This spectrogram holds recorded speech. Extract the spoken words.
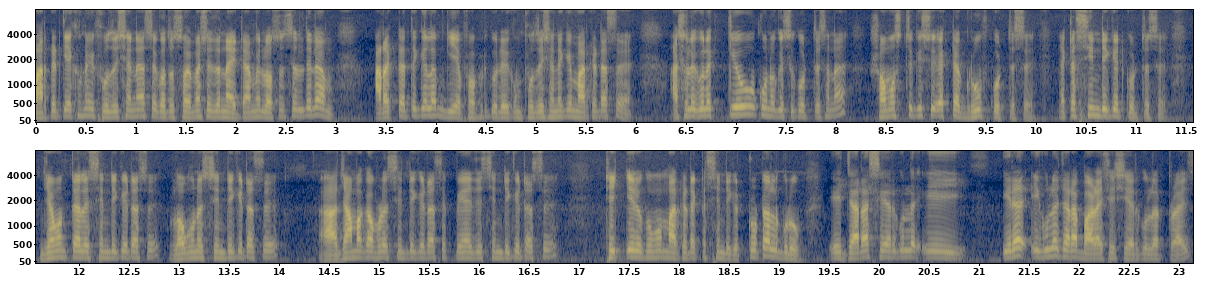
মার্কেট কি এখন এই পজিশনে আছে? গত ছয় মাসে যে না, এটা আমি লসে সেল দিলাম, আরেকটাতে গেলাম, গিয়ে প্রফিট করে এরকম পজিশনে কি মার্কেট আছে? আসলে এগুলো কেউ কোনো কিছু করতেছে না, সমস্ত কিছু একটা গ্রুপ করতেছে, একটা সিন্ডিকেট করতেছে। যেমন তেলের সিন্ডিকেট আছে, লবণের সিন্ডিকেট আছে জামা কাপড়ের সিন্ডিকেট আছে, পেঁয়াজের সিন্ডিকেট আছে, ঠিক এরকমও মার্কেট একটা সিন্ডিকেট টোটাল গ্রুপ এই যারা শেয়ারগুলো এই, এরা, এগুলো যারা বাড়াইছে শেয়ারগুলোর প্রাইস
